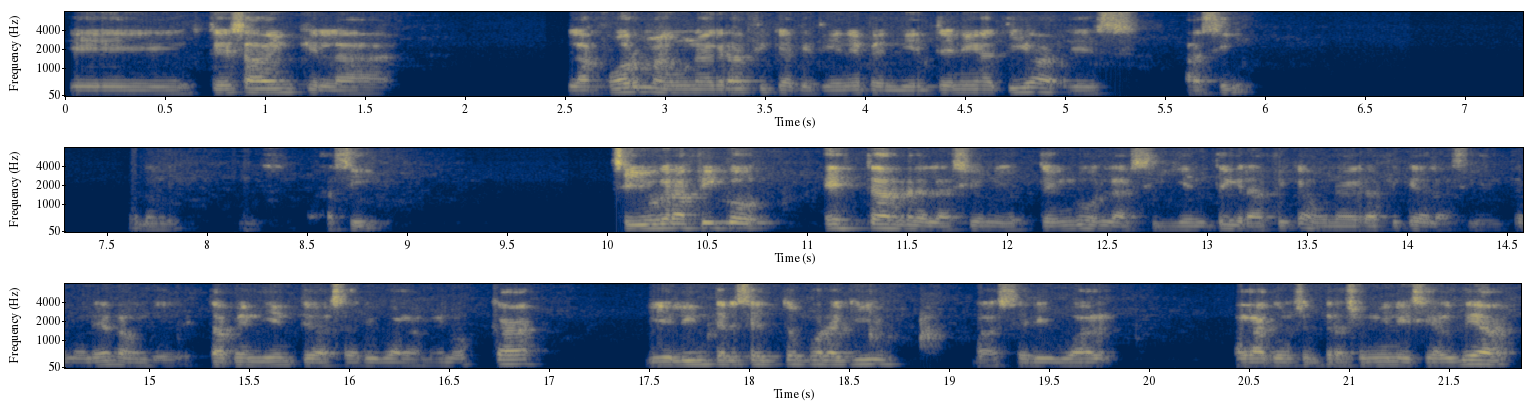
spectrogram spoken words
eh, ustedes saben que la, la forma de una gráfica que tiene pendiente negativa es así, así. Si yo grafico esta relación y obtengo la siguiente gráfica, una gráfica de la siguiente manera, donde esta pendiente va a ser igual a menos k, y el intercepto por aquí va a ser igual a la concentración inicial de A,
